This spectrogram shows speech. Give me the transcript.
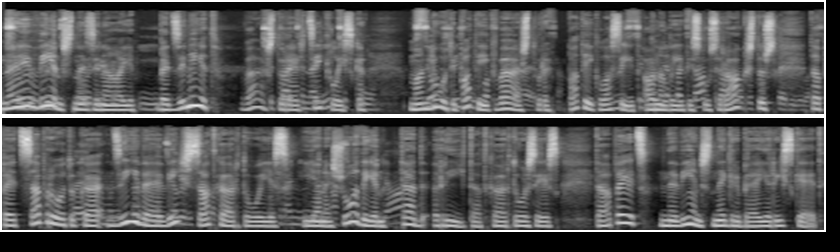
Neviens nezināja, bet ziniet, vēsture ir cikliska. Man ļoti patīk vēsture, patīk lasīt analītiskus rakstus, tāpēc saprotu, ka dzīvē viss atkārtojas. Ja ne šodien, tad rīt atkārtosies. Tāpēc neviens negribēja riskēt.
